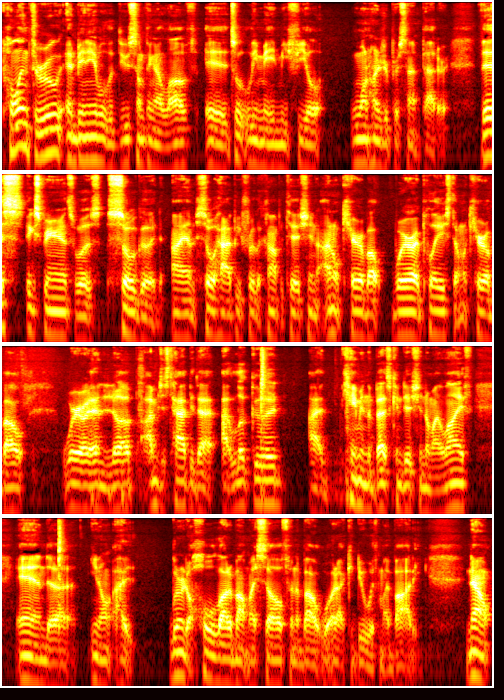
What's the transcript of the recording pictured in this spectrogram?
pulling through and being able to do something I love, it absolutely made me feel 100% better. This experience was so good. I am so happy for the competition. I don't care about where I placed. I don't care about where I ended up. I'm just happy that I look good. I came in the best condition of my life, and uh, you know I learned a whole lot about myself and about what I could do with my body. Now,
